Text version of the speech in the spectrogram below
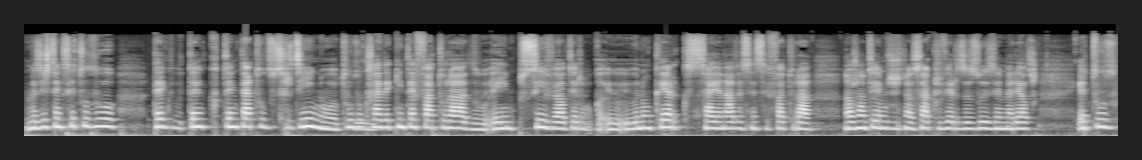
mas isto tem que ser tudo, tem que, tem que, tem que estar tudo certinho, tudo o que sai da quinta é faturado, é impossível ter, eu não quero que saia nada sem ser faturado, nós não temos sacos verdes, azuis e amarelos, é tudo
